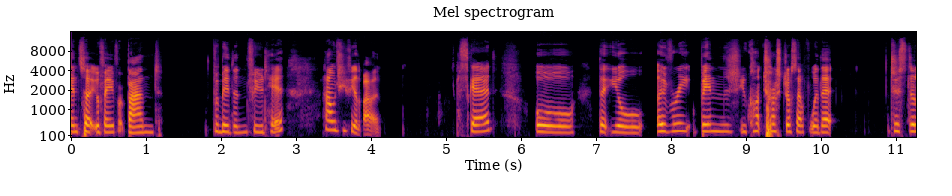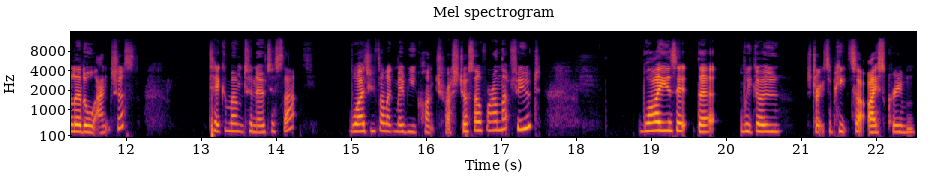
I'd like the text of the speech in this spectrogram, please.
insert your favourite banned, forbidden food here, how would you feel about it? Scared? Or that you'll overeat, binge, you can't trust yourself with it, just a little anxious? Take a moment to notice that. Why do you feel like maybe you can't trust yourself around that food? Why is it that we go straight to pizza, ice cream?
